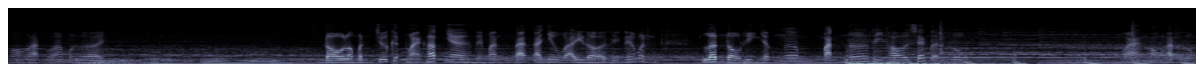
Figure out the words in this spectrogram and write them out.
Ngon lành quá mọi người ơi. Đồ là mình chưa kích hoạt hết nha thì mình đã, đã như vậy rồi thì nếu mình lên đồ thiên nhẫn mạnh nữa thì thôi xác định luôn. Quá ngon lành luôn.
